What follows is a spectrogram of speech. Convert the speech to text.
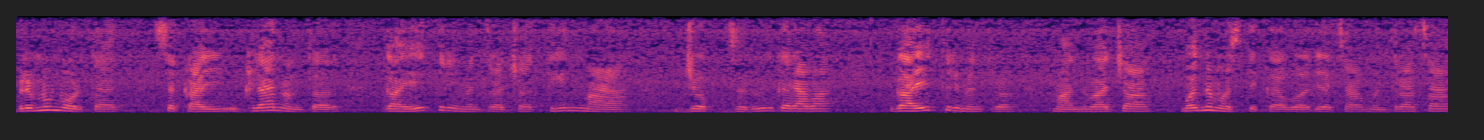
ब्रह्ममुहूर्तात सकाळी उठल्यानंतर गायत्री मंत्राच्या तीन माळा जप जरूर करावा. गायत्री मंत्र मानवाच्या मनमस्तिकावर याचा मंत्राचा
